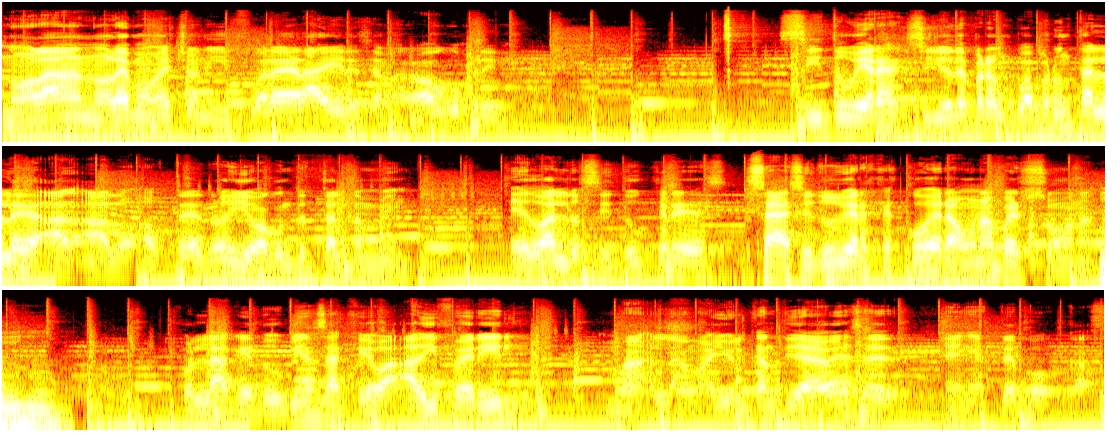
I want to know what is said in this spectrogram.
no la, no la hemos hecho ni fuera del aire, se me acaba de ocurrir. Si tuvieras, si yo te voy a preguntarle a, a lo- a ustedes dos y yo voy a contestar también. Eduardo, si tú crees, o sea, si tuvieras que escoger a una persona Ujú. con la que tú piensas que va a diferir ma- la mayor cantidad de veces en este podcast,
